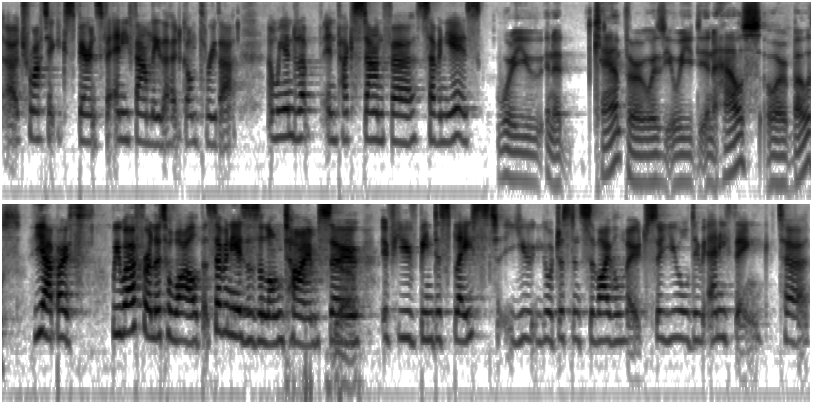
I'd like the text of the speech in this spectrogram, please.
a traumatic experience for any family that had gone through that. And we ended up in Pakistan for seven years. Were you in a camp, or was you were you in a house, or both? Yeah, both. We were for a little while, but seven years is a long time. So Yeah. if you've been displaced, you you're just in survival mode. So you will do anything to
